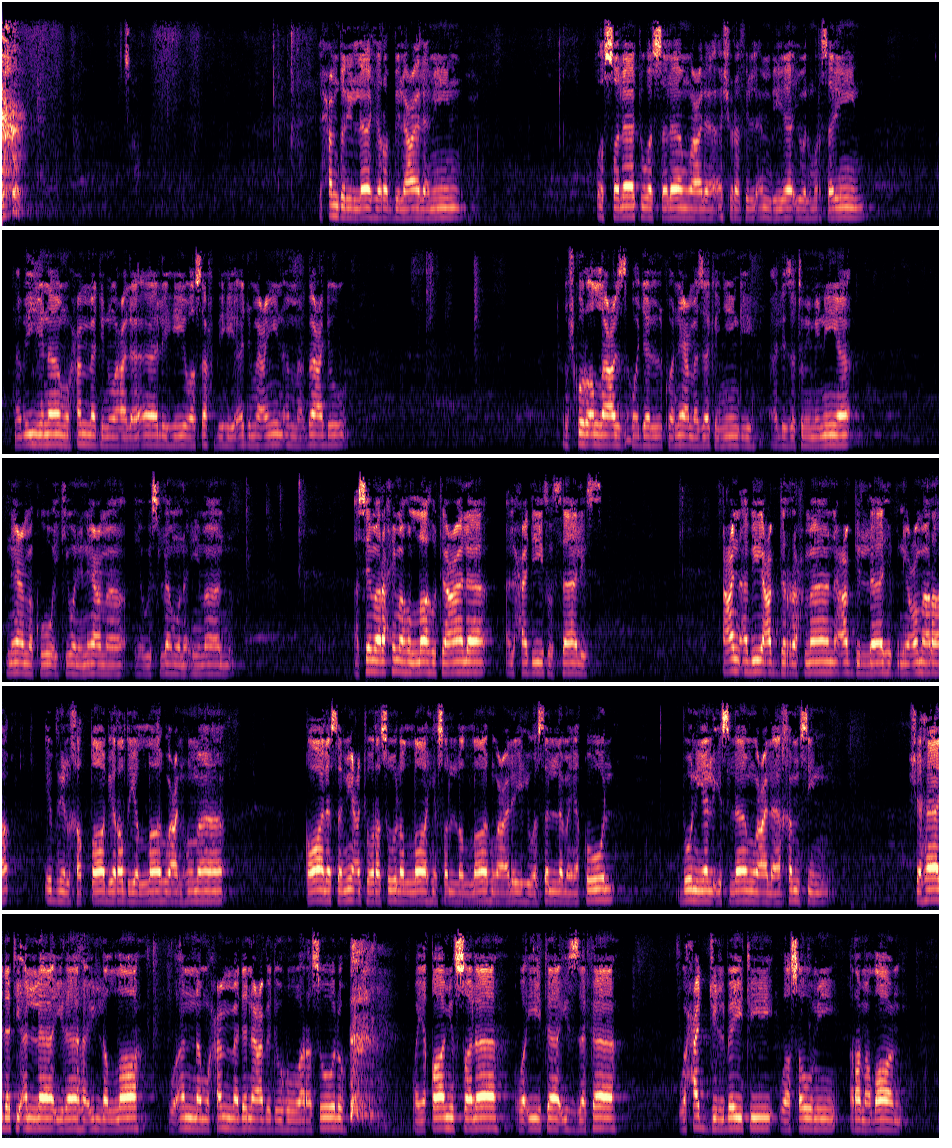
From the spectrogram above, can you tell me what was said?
الحمد لله رب العالمين والصلاة والسلام على أشرف الأنبياء والمرسلين نبينا محمد وعلى آله وصحبه أجمعين أما بعد Allah Azza wa Jal kwa neema zake nyingi alizotumiminia neema kuu ikiwa ni neema ya Uislamu na iman asema rahimahullahu ta'ala الحديث الثالث. عن أبي عبد الرحمن عبد الله بن عمر ابن الخطاب رضي الله عنهما قال سمعت رسول الله صلى الله عليه وسلم يقول بني الإسلام على خمس. شهادة أن لا إله إلا الله وأن محمدا عبده ورسوله وإقام الصلاة وإيتاء الزكاة وحج البيت وصوم رمضان.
